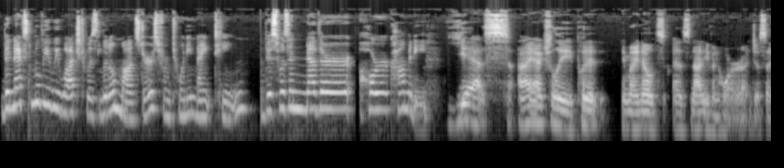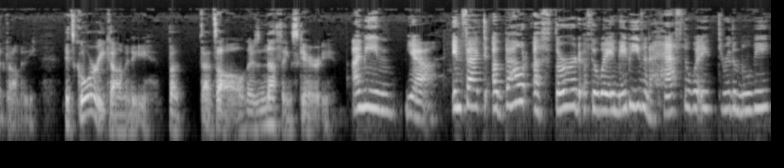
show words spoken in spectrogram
The next movie we watched was Little Monsters from 2019. This was another horror comedy. Yes, I actually put it in my notes as not even horror. I just said comedy. It's gory comedy, but that's all. There's nothing scary. I mean, yeah. In fact, about a third of the way, maybe even a half the way through the movie,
